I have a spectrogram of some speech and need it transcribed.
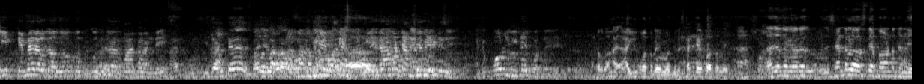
ఈ కెమెరాలు కాదు కొద్ది కొద్దిగా మాట్లాడండి ఇదంటే. అంటే ఫోన్లు హీట్ అయిపోతాయి. ఆగిపోతున్నాయి మధ్యలో స్టక్ అయిపోతున్నాయి. రాజన్న గారు సెంటర్లో వస్తే బాగుంటుందండి.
